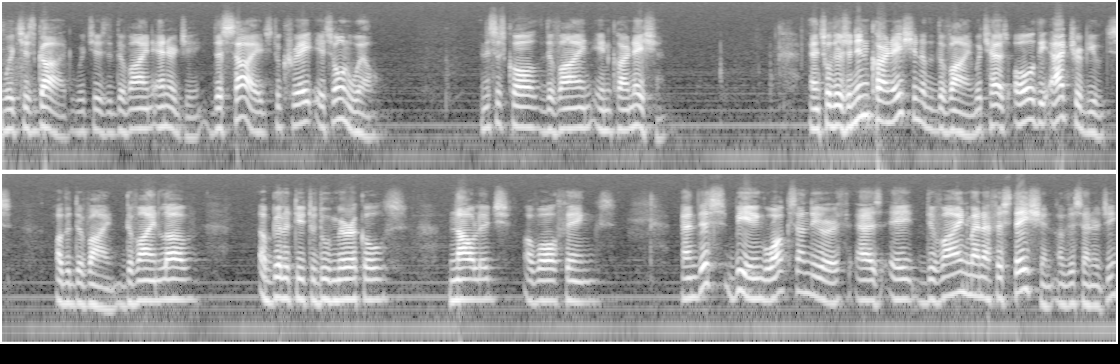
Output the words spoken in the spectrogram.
which is God, which is the divine energy, decides to create its own will. And this is called divine incarnation. And so there's an incarnation of the divine which has all the attributes of the divine divine love, ability to do miracles, knowledge of all things. And this being walks on the earth as a divine manifestation of this energy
